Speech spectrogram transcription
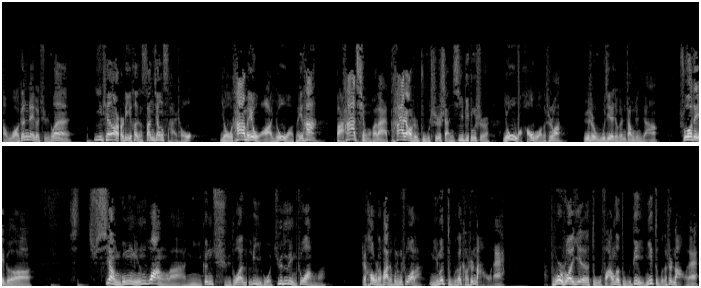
啊！我跟这个曲端。一天二地恨，三江四海愁，有他没我，有我没他，把他请回来，他要是主持陕西兵事，有我好果子吃吗？于是吴阶就跟张俊讲说：“这个相公，您忘了你跟曲端立过军令状吗？这后边的话就不能说了。你们赌的可是脑袋，不是说一赌房子赌地，你赌的是脑袋。”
